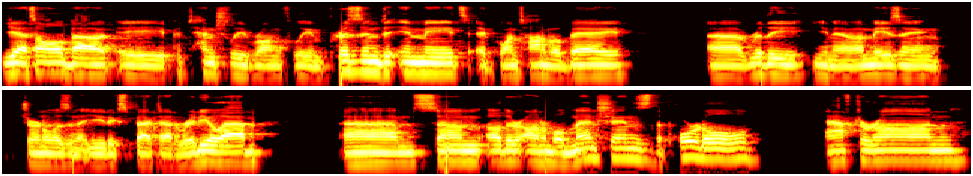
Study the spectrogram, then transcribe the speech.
yeah, it's all about a potentially wrongfully imprisoned inmate at Guantanamo Bay uh, really, you know, amazing journalism that you'd expect out of Radiolab. Um, some other honorable mentions: The Portal, After On.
